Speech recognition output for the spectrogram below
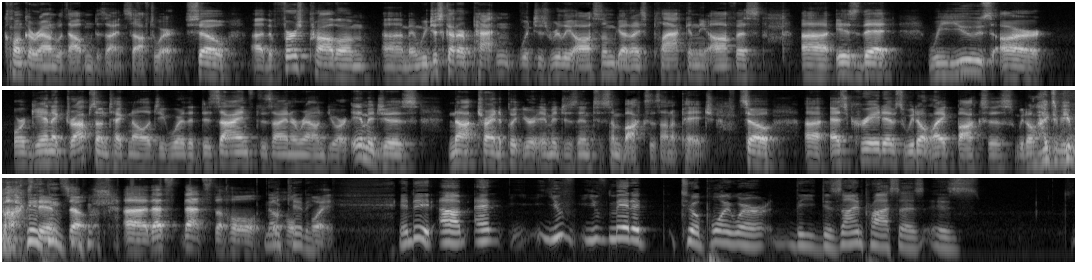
clunk around with album design software. So uh, the first problem um, and we just got our patent which is really awesome got a nice plaque in the office uh, is that we use our organic drop zone technology where the designs design around your images, not trying to put your images into some boxes on a page. So uh, as creatives, we don't like boxes. We don't like to be boxed in. So uh, that's that's the whole no the whole kidding. point. Indeed, um, and you've you've made it to a point where the design process is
